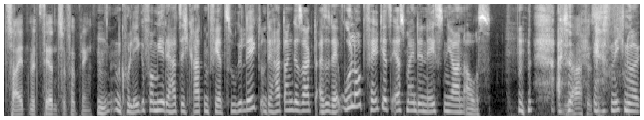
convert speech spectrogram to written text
Zeit mit Pferden zu verbringen. Hm, ein Kollege von mir, der hat sich gerade ein Pferd zugelegt und der hat dann gesagt, also der Urlaub fällt jetzt erstmal in den nächsten Jahren aus. also ja, ist nicht nur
